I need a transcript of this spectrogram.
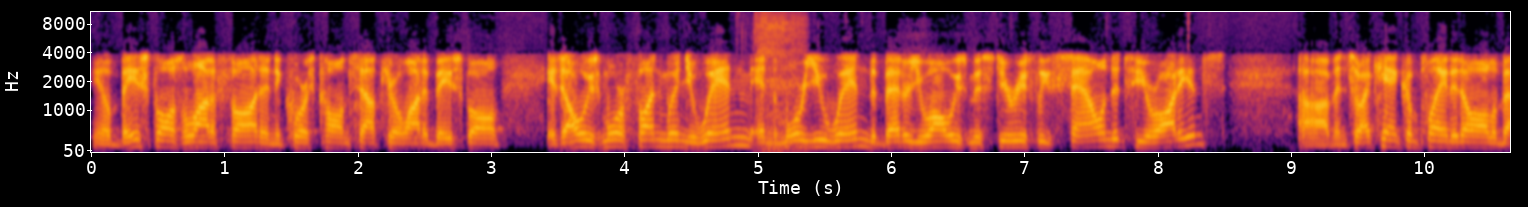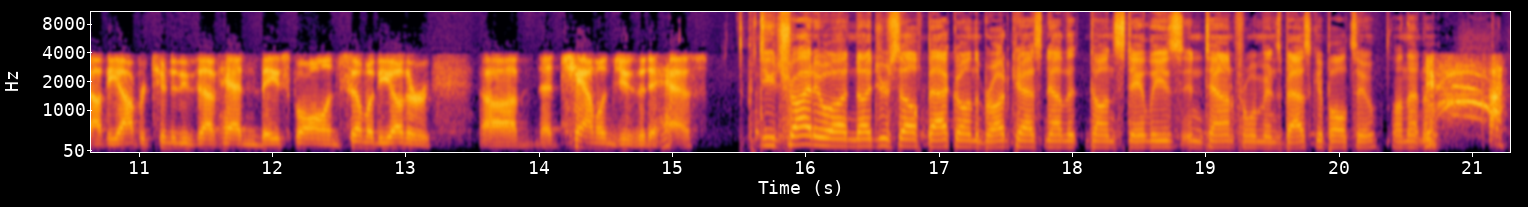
you know, baseball is a lot of fun, and of course, calling South Carolina baseball is always more fun when you win, and the more you win, the better you always mysteriously sound it to your audience. Um, and so I can't complain at all about the opportunities I've had in baseball and some of the other uh, challenges that it has. Do you try to uh, nudge yourself back on the broadcast now that Dawn Staley's in town for women's basketball too? On that note,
